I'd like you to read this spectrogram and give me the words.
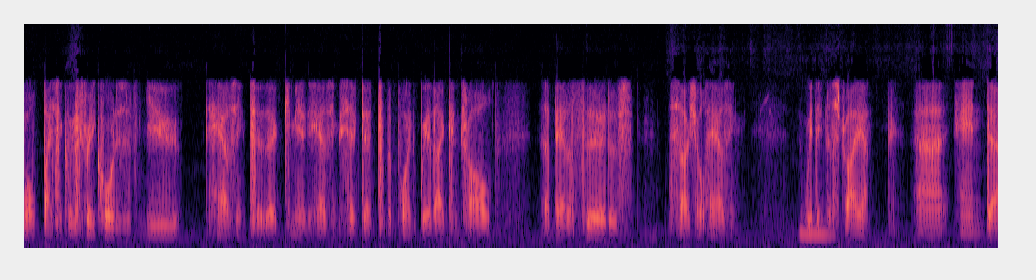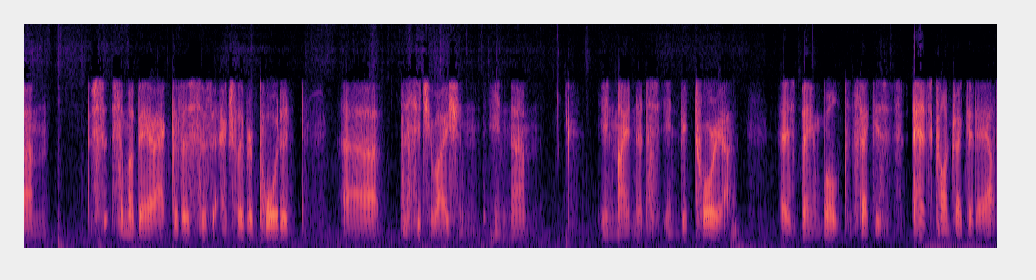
well, basically three quarters of new housing to the community housing sector to the point where they control about a third of social housing within Australia. Uh, and um, s- some of our activists have actually reported uh, the situation in um, in maintenance in Victoria as being well. The fact is, it's, contracted out,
